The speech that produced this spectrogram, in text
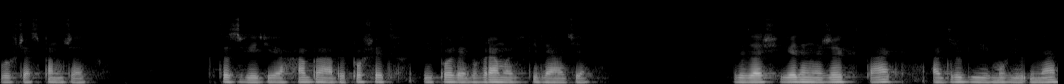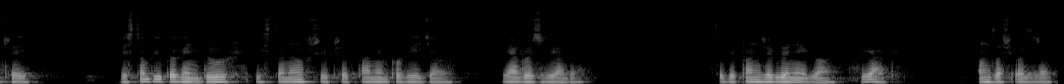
Wówczas Pan rzekł, kto zwiedzie Achaba, aby poszedł i poległ w ramach w Gileadzie. Gdy zaś jeden rzekł tak, a drugi mówił inaczej, Wystąpił pewien duch i stanąwszy przed Panem powiedział, ja go zwiodę. Wtedy Pan rzekł do niego, jak? On zaś odrzekł,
